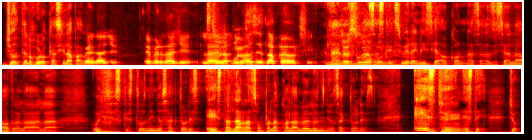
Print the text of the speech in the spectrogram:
Yo te lo juro, casi la pago. verdad, Ye. Es verdad, Ye. La Estoy de las brujas es la peor, sí. La de Yo las estuve brujas es que se hubiera iniciado con, así sea la otra, la, la... Uy, es que estos niños actores, esta es la razón por la cual hablo de los niños actores. Este, Sí. este, yo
